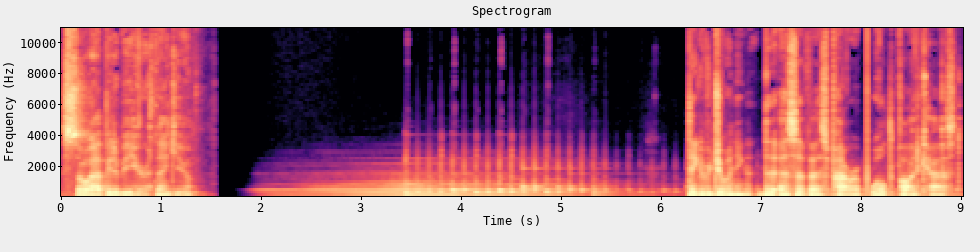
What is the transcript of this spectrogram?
So happy to be here. Thank you. Thank you for joining the SFS Power Up Wealth podcast.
